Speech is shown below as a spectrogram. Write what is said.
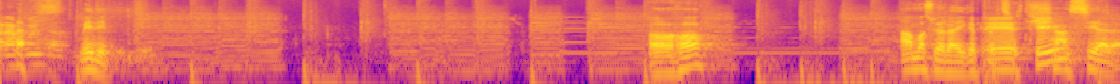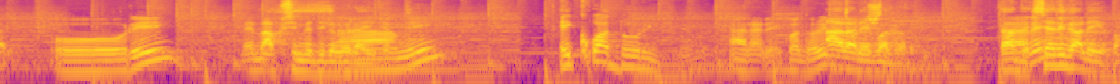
არაბული. მიდი. ოჰო. ამას ვერ აიგებ თორე ერთი. შანსი არ არის. 2 მე მაქვს იმედი რომ ვერ აიგებ. 3 ეკვადორი. არ არის ეკვადორი. არ არის ეკვადორი. დადი, არის? სენეგალი იყო.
